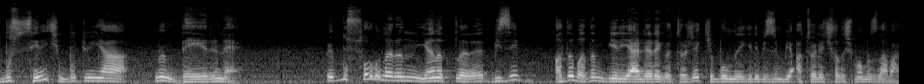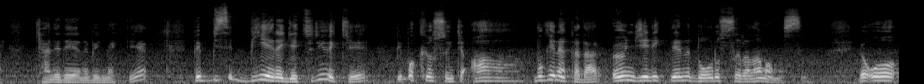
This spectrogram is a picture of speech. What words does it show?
Bu senin için bu dünyanın değeri ne? Ve bu soruların yanıtları bizi adım adım bir yerlere götürecek ki bununla ilgili bizim bir atölye çalışmamız da var. Kendi değerini bilmek diye. Ve bizi bir yere getiriyor ki bir bakıyorsun ki aa bugüne kadar önceliklerini doğru sıralamamışsın. Ve o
